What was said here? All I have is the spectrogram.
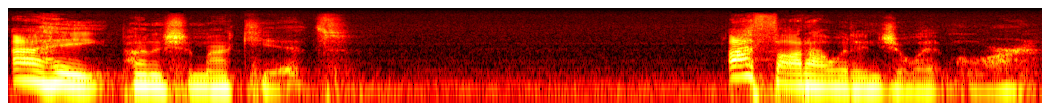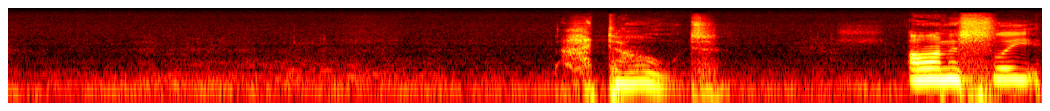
I hate punishing my kids. I thought I would enjoy it more. I don't. Honestly,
